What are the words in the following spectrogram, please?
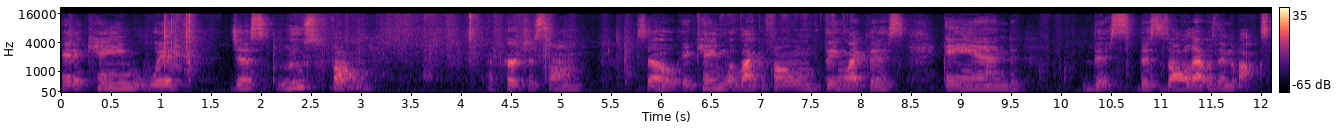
and it came with just loose foam. I purchased some so it came with like a foam thing like this and this. This is all that was in the box.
